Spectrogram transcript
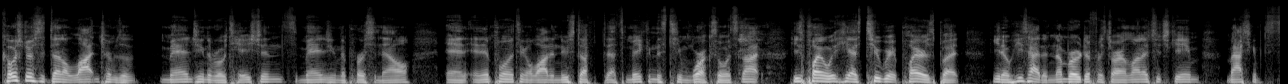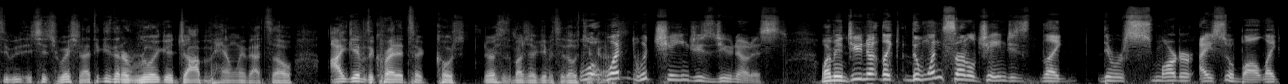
Coach Nurse has done a lot in terms of managing the rotations, managing the personnel, and, and implementing a lot of new stuff that's making this team work. So it's not he's playing with he has two great players, but you know he's had a number of different starting lineups each game, matching up to situation. I think he's done a really good job of handling that. So I give the credit to Coach Nurse as much as I give it to those two What, guys. what what changes do you notice? Well, I mean, do you know like the one subtle change is like there were smarter iso ball. Like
